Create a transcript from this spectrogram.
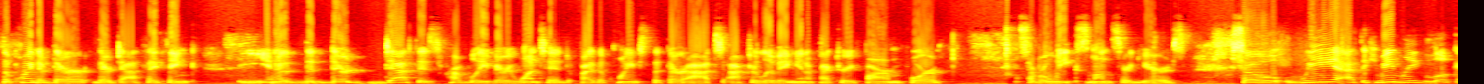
the point of their their death. I think you know the, their death is probably very wanted by the point that they're at after living in a factory farm for several weeks, months, or years. So we at the Humane League look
